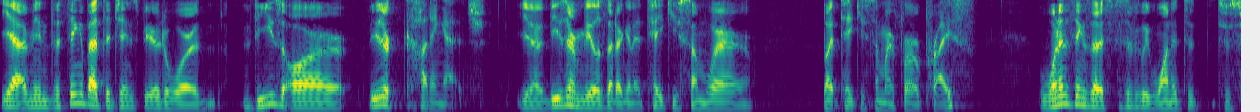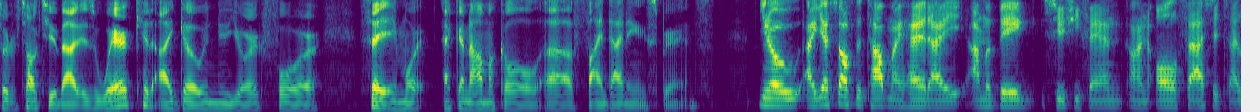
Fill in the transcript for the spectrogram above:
Yeah, I mean the thing about the James Beard Award, these are these are cutting edge. You know, these are meals that are going to take you somewhere, but take you somewhere for a price. One of the things that I specifically wanted to to sort of talk to you about is where could I go in New York for, say, a more economical uh, fine dining experience? You know, I guess off the top of my head, I, I'm a big sushi fan on all facets. I,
